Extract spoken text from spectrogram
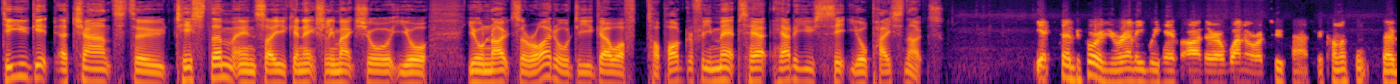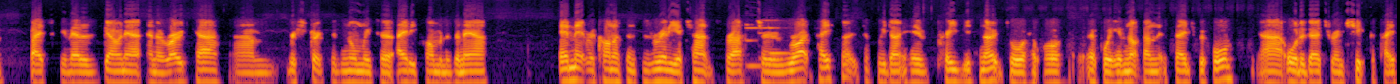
do you get a chance to test them and so you can actually make sure your your notes are right or do you go off topography maps how, how do you set your pace notes yeah so before a rally we have either a one or a two pass reconnaissance so basically that is going out in a road car um, restricted normally to 80 kilometres an hour and that reconnaissance is really a chance for us to write pace notes if we don't have previous notes or, or if we have not done that stage before, uh, or to go through and check the pace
